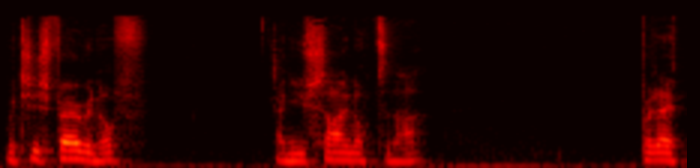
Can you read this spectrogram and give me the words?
Which is fair enough, and you sign up to that. But it,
